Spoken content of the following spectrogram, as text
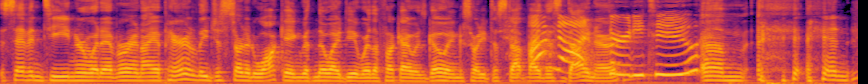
17 or whatever, and I apparently just started walking with no idea where the fuck I was going, so I need to stop by I'm this not diner." 32. Um, and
